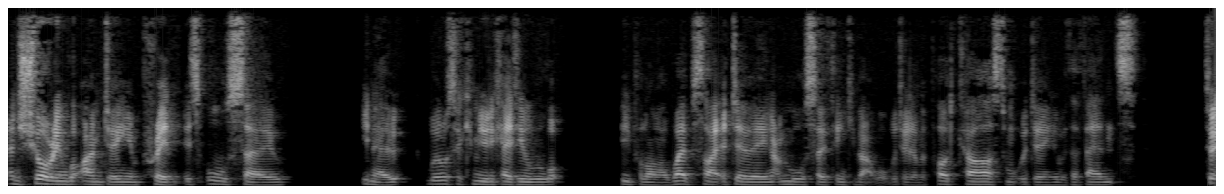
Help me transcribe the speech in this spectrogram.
ensuring what I'm doing in print is also, you know, we're also communicating with what people on our website are doing. I'm also thinking about what we're doing on the podcast and what we're doing with events. So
